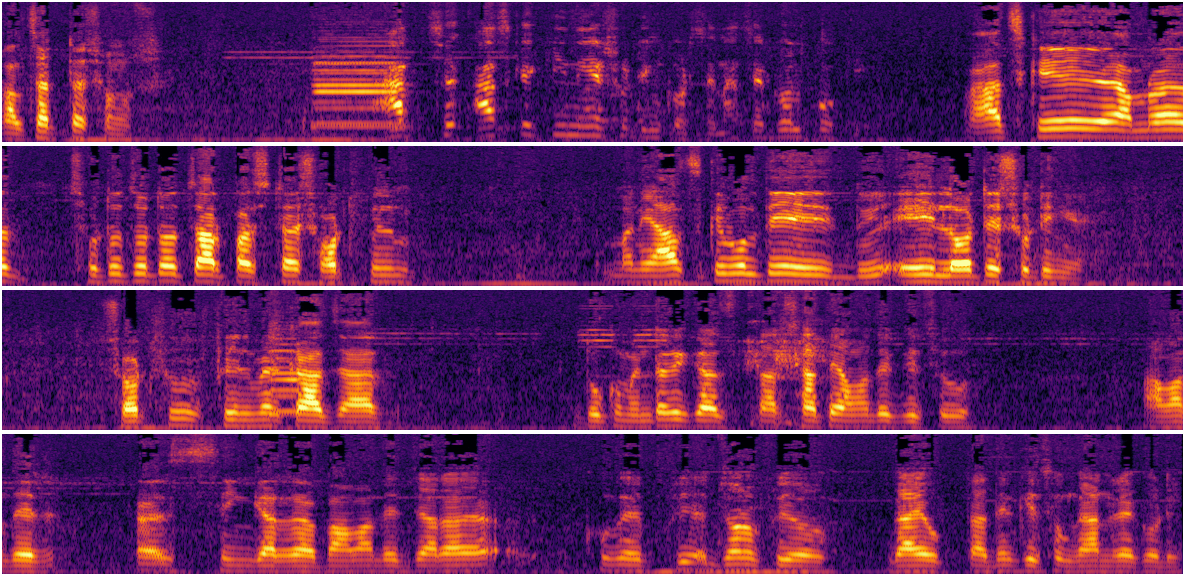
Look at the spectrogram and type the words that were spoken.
কালচারটা সমস্যা। আজকে আজকে কি নিয়ে শুটিং করছেন? আজকে গল্প কি? আজকে আমরা ছোট ছোট চার পাঁচটা শর্ট ফিল্ম মানে আজকে বলতে এই লটে শুটিংয়ে। শর্ট ফিল্মের কাজ আর ডকুমেন্টারি কাজ তার সাথে আমাদের কিছু আমাদের সিঙ্গাররা বা আমাদের যারা খুবই প্রিয়- জনপ্রিয় গায়ক তাদের কিছু গান রেকর্ডিং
